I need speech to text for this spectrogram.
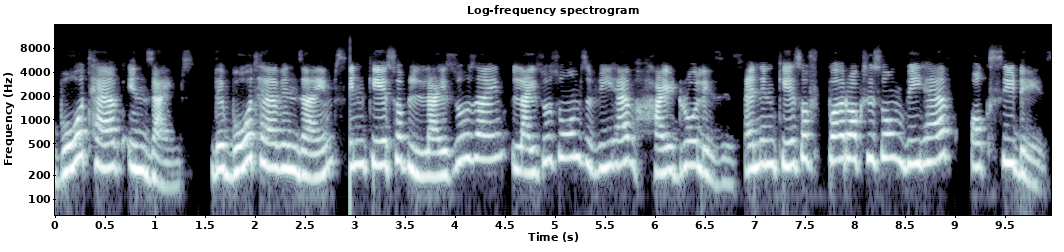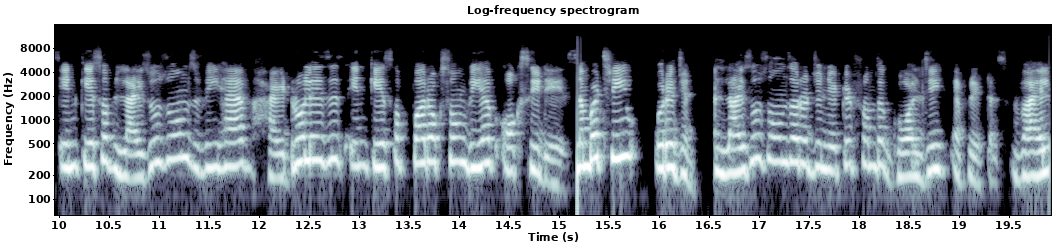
Both have enzymes they both have enzymes. In case of lysozyme, lysosomes, we have hydrolases. And in case of peroxisome, we have oxidase. In case of lysosomes, we have hydrolases. In case of peroxisome, we have oxidase. Number three, origin. Lysosomes are originated from the Golgi apparatus, while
